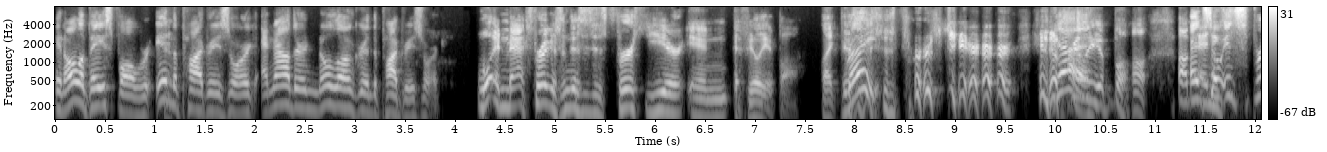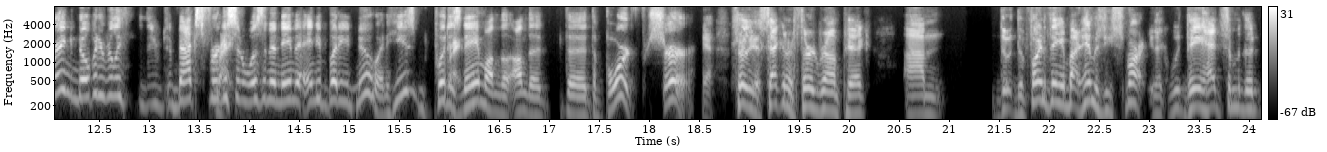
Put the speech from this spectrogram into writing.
in all of baseball were in the Padres org, and now they're no longer in the Padres org. Well, and Max Ferguson, this is his first year in affiliate ball. Like this right. is his first year in yeah. affiliate ball. Um, and, and, so in spring, nobody really Max Ferguson right. wasn't a name that anybody knew, and he's put his right. name on the on the the the board for sure. Yeah, certainly a second or third round pick. Um, the, the funny thing about him is he's smart. Like they had some of the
